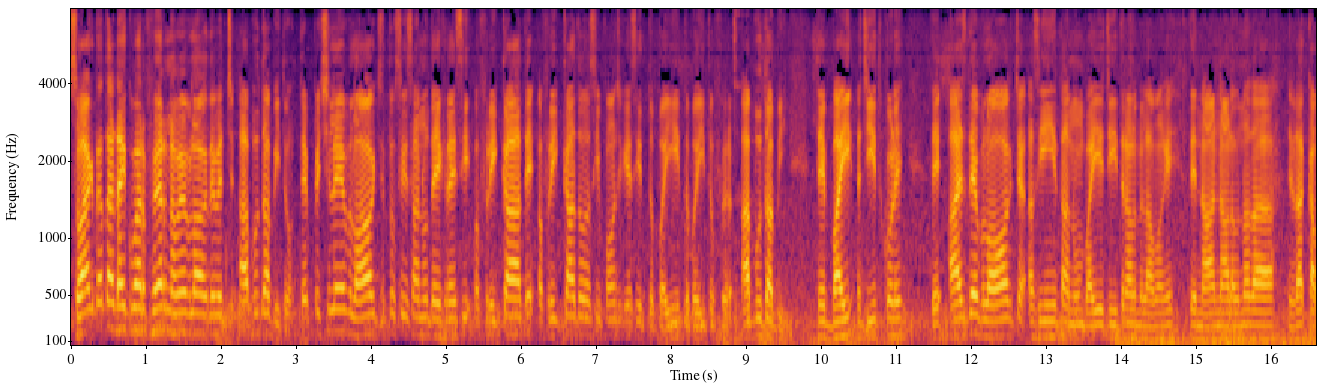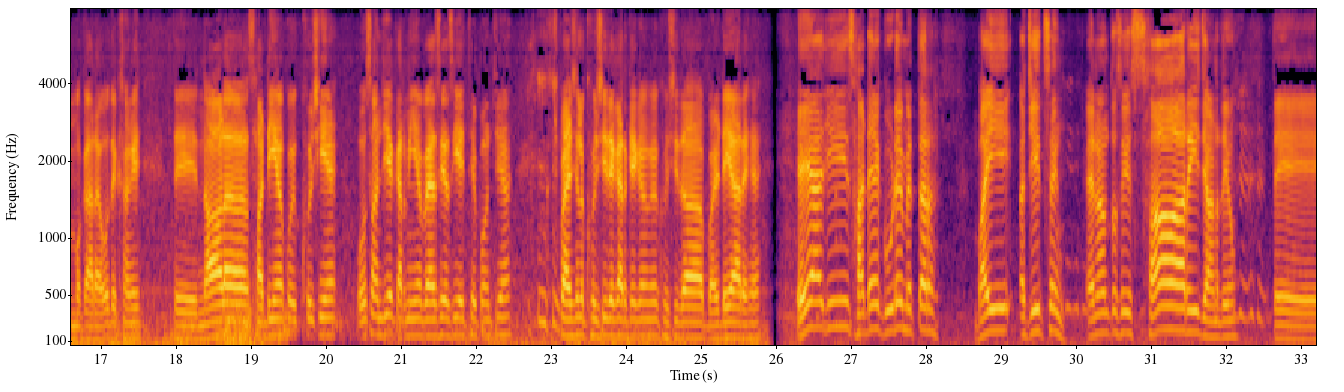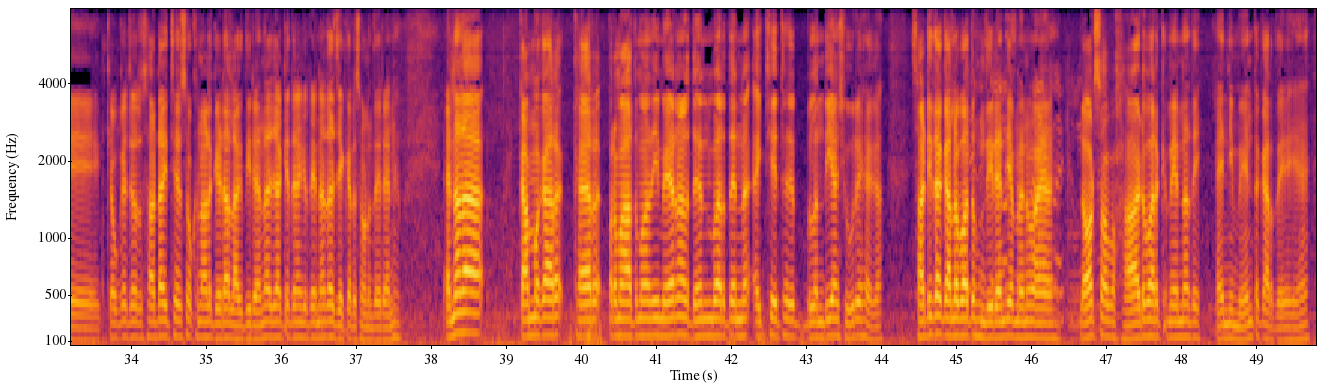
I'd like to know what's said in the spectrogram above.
ਸਵਾਗਤ ਹੈ ਤੁਹਾਡਾ ਇੱਕ ਵਾਰ ਫਿਰ ਨਵੇਂ ਵਲੌਗ ਦੇ ਵਿੱਚ ਆਬੂ ਧਾਬੀ ਤੋਂ। ਤੇ ਪਿਛਲੇ ਵਲੌਗ 'ਚ ਤੁਸੀਂ ਸਾਨੂੰ ਦੇਖ ਰਹੇ ਸੀ ਅਫਰੀਕਾ ਤੇ ਅਫਰੀਕਾ ਤੋਂ ਅਸੀਂ ਪਹੁੰਚ ਗਏ ਸੀ ਦੁਬਈ ਦੁਬਈ ਤੋਂ ਫਿਰ ਆਬੂ ਧਾਬੀ। ਤੇ ਬਾਈ ਅਜੀਤ ਕੋਲੇ। ਤੇ ਅੱਜ ਦੇ ਵਲੌਗ 'ਚ ਅਸੀਂ ਤੁਹਾਨੂੰ ਬਾਈ ਅਜੀਤ ਨਾਲ ਮਿਲਾਵਾਂਗੇ ਤੇ ਨਾਲ ਨਾਲ ਉਹਨਾਂ ਦਾ ਜਿਹੜਾ ਕੰਮਕਾਰ ਹੈ ਉਹ ਦੇਖਾਂਗੇ। ਤੇ ਨਾਲ ਸਾਡੀਆਂ ਕੋਈ ਖੁਸ਼ੀਆਂ ਉਹ ਸਾਂਝੀਆਂ ਕਰਨੀਆਂ। ਵੈਸੇ ਅਸੀਂ ਇੱਥੇ ਪਹੁੰਚੇ ਹਾਂ। ਸਪੈਸ਼ਲ ਖੁਸ਼ੀ ਦੇ ਕਰਕੇ ਕਿਉਂਕਿ ਖੁਸ਼ੀ ਦਾ ਬਰਥਡੇ ਆ ਰਿਹਾ ਹੈ। ਇਹ ਹੈ ਜੀ ਸਾਡੇ ਗੂੜੇ ਮਿੱਤਰ ਬਾਈ ਅਜੀਤ ਸਿੰਘ, ਇਹਨਾਂ ਨੂੰ ਤੁਸੀਂ ਸਾਰੇ ਹੀ ਜਾਣਦੇ ਹੋ ਤੇ ਕਿਉਂਕਿ ਜਦੋਂ ਸਾਡਾ ਇੱਥੇ ਸੁੱਖ ਨਾਲ ਗੇੜਾ ਲੱਗਦੀ ਰਹਿੰਦਾ ਜਾਂ ਕਿਤੇ ਨਾ ਕਿਤੇ ਇਹਨਾਂ ਦਾ ਜ਼ਿਕਰ ਸੁਣਦੇ ਰਹਿੰਦੇ ਹੋ। ਇਹਨਾਂ ਦਾ ਕੰਮਕਾਰ, ਖੈਰ, ਪ੍ਰਮਾਤਮਾ ਦੀ ਮਿਹਰ ਨਾਲ ਦਿਨ ਬਰ ਦਿਨ ਇੱਥੇ ਇੱਥੇ ਬੁਲੰਦੀਆਂ ਛੂ ਰਿਹਾ ਹੈਗਾ। ਸਾਡੀ ਤਾਂ ਗੱਲਬਾਤ ਹੁੰਦੀ ਰਹਿੰਦੀ ਹੈ, ਮੈਨੂੰ ਐ ਲੋਟਸ ਆਫ ਹਾਰਡ ਵਰਕ ਨੇ ਇਹਨਾਂ ਦੇ, ਇੰਨੀ ਮਿਹਨਤ ਕਰਦੇ ਇਹ ਹੈ।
